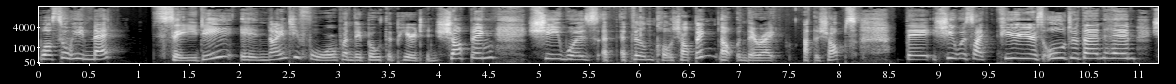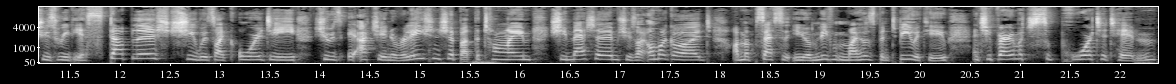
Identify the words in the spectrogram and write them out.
Well, so he met Sadie in 94 when they both appeared in Shopping. She was a, a film called Shopping, not when they were out at the shops. They she was like a few years older than him. She was really established. She was like already she was actually in a relationship at the time. She met him. She was like, "Oh my god, I'm obsessed with you. I'm leaving my husband to be with you." And she very much supported him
